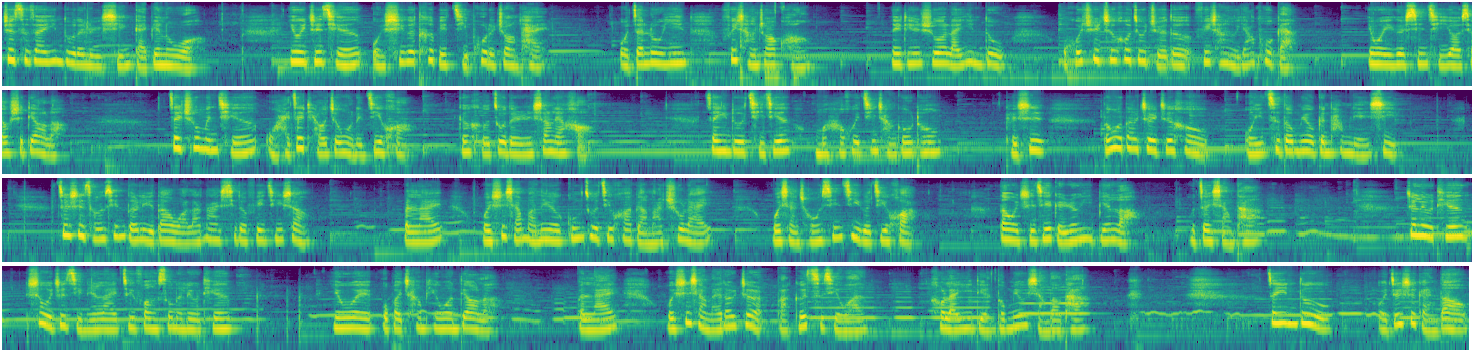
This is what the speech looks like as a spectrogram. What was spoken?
这次在印度的旅行改变了我，因为之前我是一个特别急迫的状态，我在录音非常抓狂。那天说来印度，我回去之后就觉得非常有压迫感，因为一个星期又要消失掉了。在出门前，我还在调整我的计划，跟合作的人商量好。在印度期间，我们还会经常沟通。可是等我到这之后，我一次都没有跟他们联系。就是从新德里到瓦拉纳西的飞机上，本来我是想把那个工作计划表拿出来，我想重新记个计划，但我直接给扔一边了。我在想他。这六天是我这几年来最放松的六天，因为我把唱片忘掉了。本来我是想来到这儿把歌词写完，后来一点都没有想到他。在印度，我就是感到。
